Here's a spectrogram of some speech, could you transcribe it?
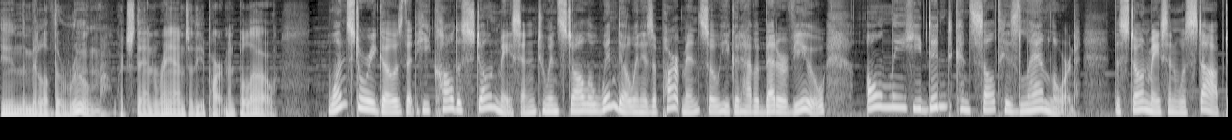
in the middle of the room, which then ran to the apartment below. One story goes that he called a stonemason to install a window in his apartment so he could have a better view, only he didn't consult his landlord. The stonemason was stopped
